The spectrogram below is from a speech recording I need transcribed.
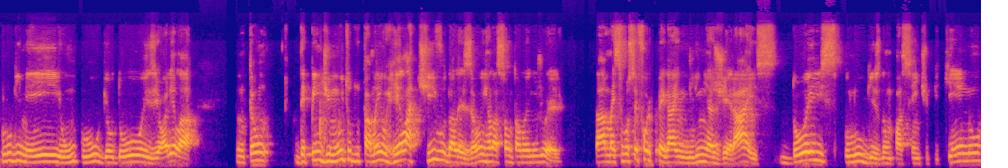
plug e meio, um plug ou dois, e olhe lá. Então, depende muito do tamanho relativo da lesão em relação ao tamanho do joelho. Tá? Mas se você for pegar em linhas gerais, dois plugs num paciente pequeno,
